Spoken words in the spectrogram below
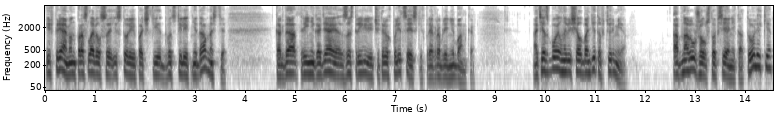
И впрямь он прославился историей почти двадцатилетней давности, когда три негодяя застрелили четырех полицейских при ограблении банка. Отец Бойл навещал бандитов в тюрьме, обнаружил, что все они католики,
